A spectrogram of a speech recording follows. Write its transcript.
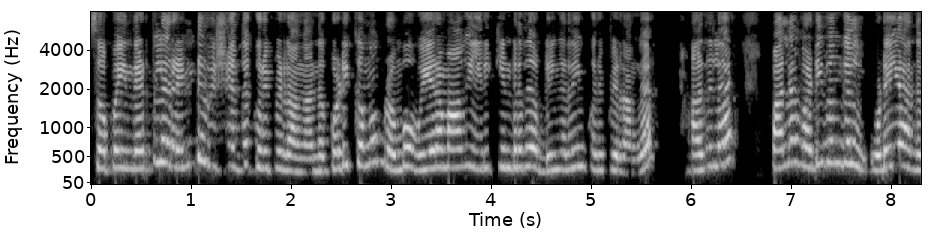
சோ அப்ப இந்த இடத்துல ரெண்டு விஷயத்த குறிப்பிடுறாங்க. அந்த கொடிக்கமும் ரொம்ப உயரமாக இருக்கின்றது அப்படிங்கறதையும் குறிப்பிடுறாங்க. அதுல பல வடிவங்கள் உடைய அந்த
